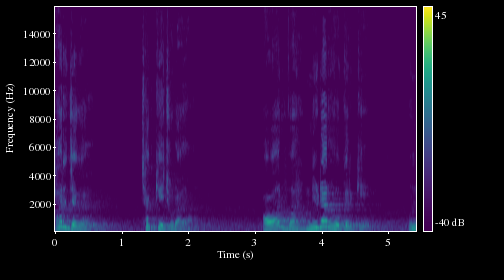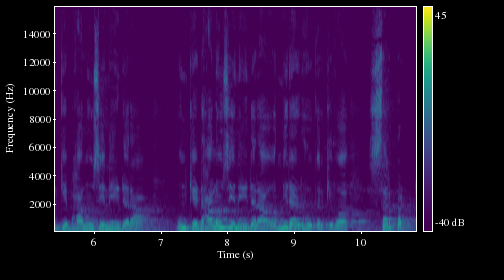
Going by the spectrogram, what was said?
हर जगह छक्के छुड़ाया और वह निडर होकर के उनके भालों से नहीं डरा, उनके ढालों से नहीं डरा और निडर होकर के वह सरपट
